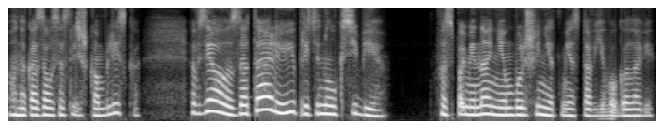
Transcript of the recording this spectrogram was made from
Он оказался слишком близко, взял за талию и притянул к себе. Воспоминаниям больше нет места в его голове.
